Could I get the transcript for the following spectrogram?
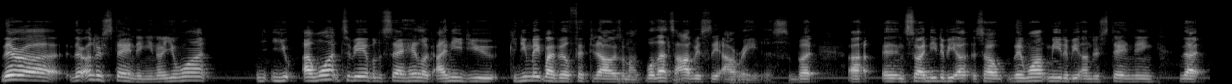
their uh, their understanding. You know, you want you I want to be able to say, hey, look, I need you. Can you make my bill fifty dollars a month? Well, that's obviously outrageous, but uh, and so I need to be so they want me to be understanding that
